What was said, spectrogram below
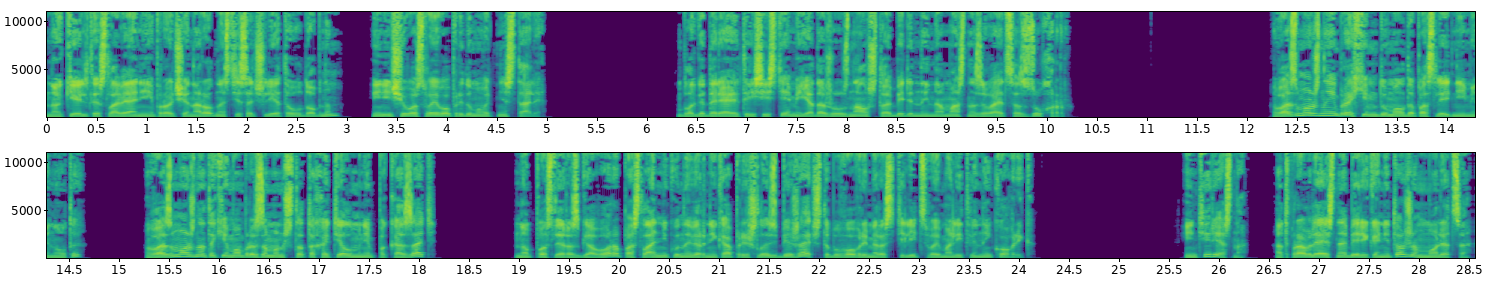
Но кельты, славяне и прочие народности сочли это удобным и ничего своего придумывать не стали. Благодаря этой системе я даже узнал, что обеденный намаз называется зухр. Возможно, Ибрахим думал до последней минуты, возможно, таким образом он что-то хотел мне показать, но после разговора посланнику наверняка пришлось бежать, чтобы вовремя расстелить свой молитвенный коврик. Интересно, отправляясь на берег, они тоже молятся?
